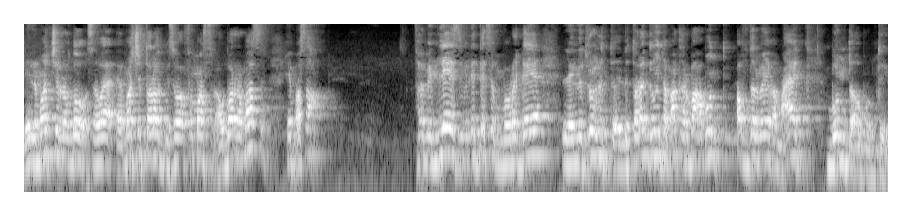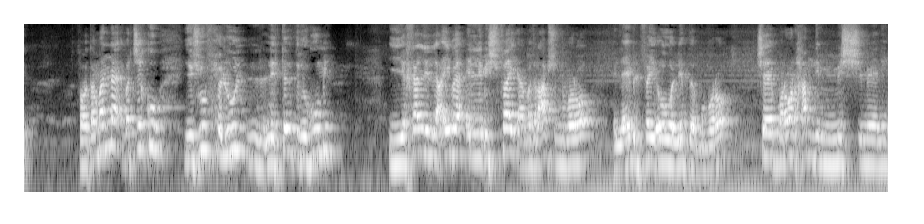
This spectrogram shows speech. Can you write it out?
لأن ماتش الرجاء سواء ماتش الترجي سواء في مصر أو بره مصر هيبقى صعب. فمن لازم إن أنت تكسب المباراة الجاية لأن تروح للت- للترجي وأنت معاك أربعة point أفضل ما يبقى معاك point أو بونتين. فأتمنى باتشيكو يشوف حلول للتلت الهجومي يخلي اللعيبة اللي مش فايقة ما تلعبش المباراه اللعيب الفايق هو اللي يبدأ المباراه شايف مروان حمدي مش يعني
